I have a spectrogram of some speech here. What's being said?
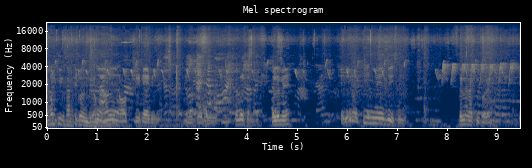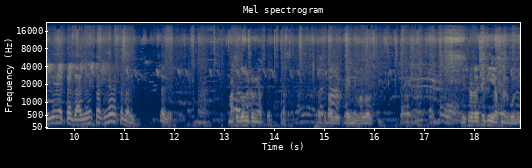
এখন কি চাকরি করেন আমি রিটায়ার্ড ছেলে মেয়ে? তিন মেয়ে দুই ছেলে। ছেলেরা কি করে? ছেলে একটা গার্মেন্টস চাকরি একটা বাড়ি। চাকরি মাঠে জমি টমি আছে? তাতে ভালোই খাইনি ভালো আছে। বিষয়টা হচ্ছে কি আপনার বলি?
